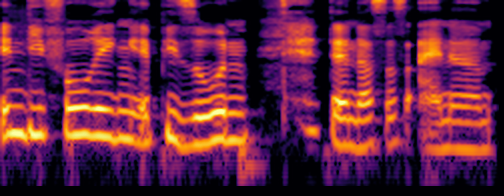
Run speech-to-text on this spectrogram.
in die vorigen Episoden, denn das ist eine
